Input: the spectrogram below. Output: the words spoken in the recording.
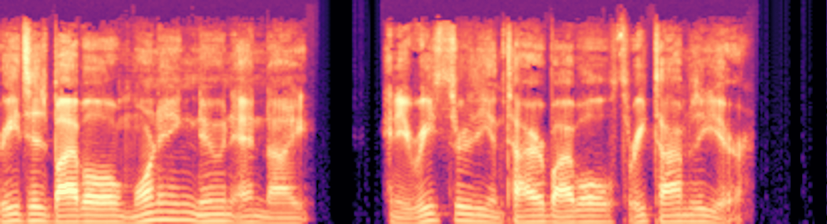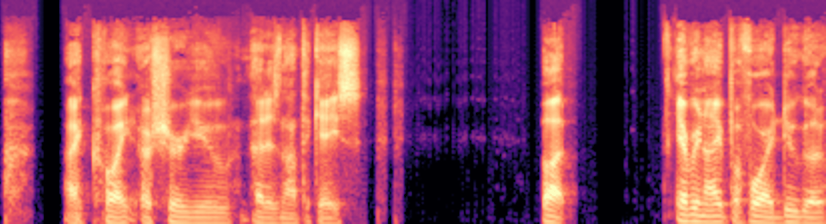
reads his Bible morning, noon, and night, and he reads through the entire Bible three times a year. I quite assure you that is not the case. But every night before I do go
